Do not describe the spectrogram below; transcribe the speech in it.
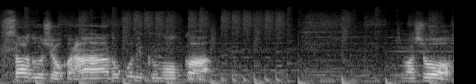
さあどうしようかな。どこで組もうか。いきましょ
